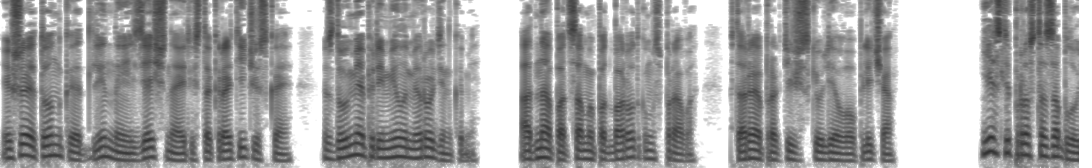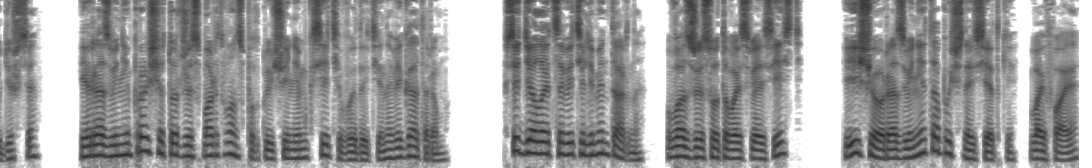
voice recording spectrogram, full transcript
и шея тонкая, длинная, изящная, аристократическая, с двумя перемилыми родинками. Одна под самым подбородком справа, вторая практически у левого плеча. Если просто заблудишься. И разве не проще тот же смартфон с подключением к сети выдать и навигатором? Все делается ведь элементарно. У вас же сотовая связь есть? И еще, разве нет обычной сетки, Wi-Fi?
